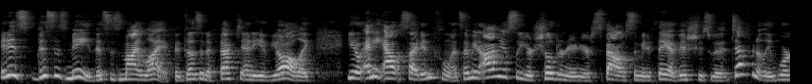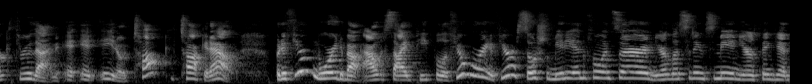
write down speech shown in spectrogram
It is. This is me. This is my life. It doesn't affect any of y'all. Like you know, any outside influence. I mean, obviously your children and your spouse. I mean, if they have issues with it, definitely work through that. And it, you know, talk talk it out. But if you're worried about outside people, if you're worried, if you're a social media influencer and you're listening to me and you're thinking,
